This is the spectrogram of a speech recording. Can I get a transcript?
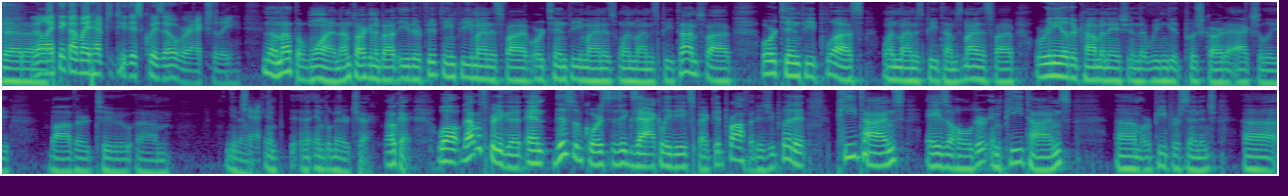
That uh, no, I think I might have to do this quiz over, actually. no, not the one. I'm talking about either 15p minus 5 or 10p minus 1 minus p times 5 or 10p plus 1 minus p times minus 5 or any other combination that we can get Pushkar to actually bother to, um, you know, imp- uh, implement or check. Okay. Well, that was pretty good. And this, of course, is exactly the expected profit. As you put it, p times a is a holder and p times, um, or p percentage, uh,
